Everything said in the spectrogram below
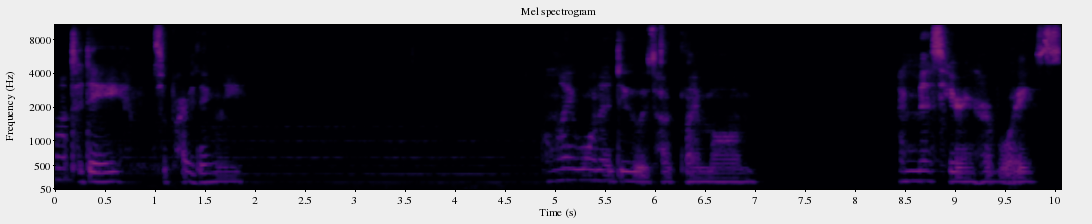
Not today, surprisingly. All I want to do is hug my mom. I miss hearing her voice,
